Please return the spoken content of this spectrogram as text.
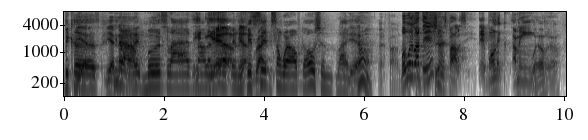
Because Yeah, yeah, you know how now- they mudslides and all that Yeah, stuff, and if it's right. sitting somewhere off the ocean, like, Yeah. huh? That But what about the insurance shit. policy? They want it. I mean, Well, Well, that's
